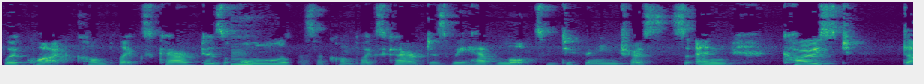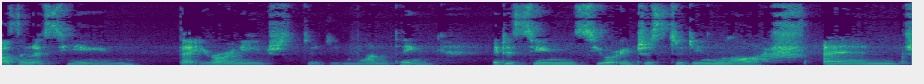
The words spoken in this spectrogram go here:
We're quite complex characters. Mm. All of us are complex characters. We have lots of different interests. And Coast doesn't assume that you're only interested in one thing, it assumes you're interested in life and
